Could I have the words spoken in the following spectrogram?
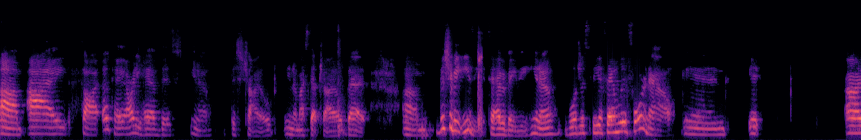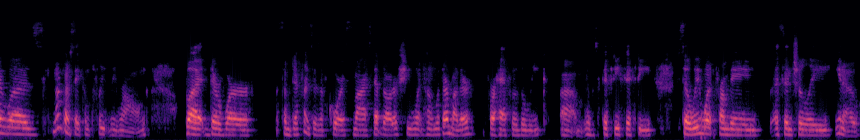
um i thought okay i already have this you know this child you know my stepchild that um, this should be easy to have a baby. You know, we'll just be a family of four now. And it, I was not going to say completely wrong, but there were some differences, of course. My stepdaughter, she went home with her mother for half of the week. Um, it was 50 50. So we went from being essentially, you know,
